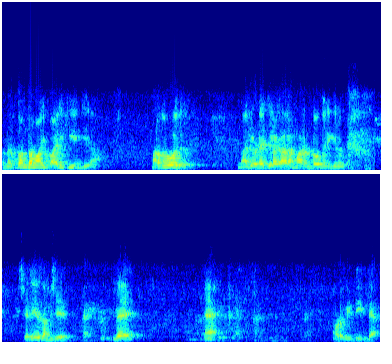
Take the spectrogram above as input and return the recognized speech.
നിർബന്ധമായി പാലിക്കുകയും ചെയ്യണം. മറന്നുപോകരുത്. എന്നാലും ഇവിടെ ചില കാലന്മാരുണ്ടോ എന്ന് എനിക്കൊരു ചെറിയ സംശയം. അല്ലേ? ഏ? നമ്മുടെ വീട്ടിൽ ഇല്ല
